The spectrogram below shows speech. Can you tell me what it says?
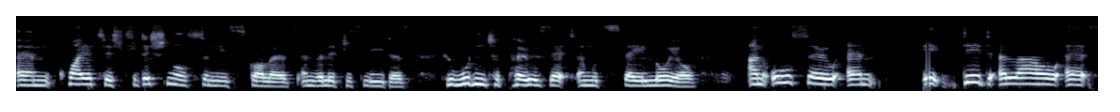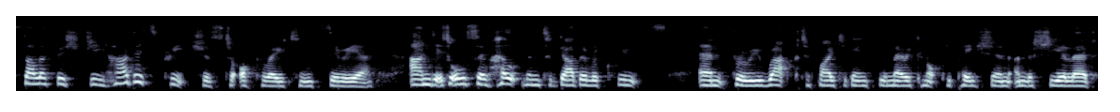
um, quietist traditional Sunni scholars and religious leaders who wouldn't oppose it and would stay loyal. And also, um, it did allow uh, Salafist jihadist preachers to operate in Syria, and it also helped them to gather recruits um, for Iraq to fight against the American occupation and the Shia led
